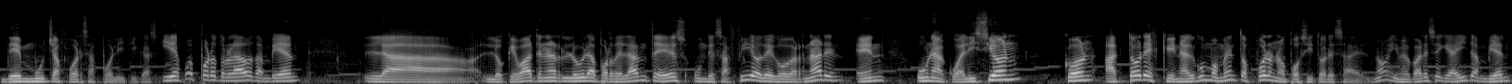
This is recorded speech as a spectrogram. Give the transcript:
de muchas fuerzas políticas. Y después, por otro lado, también la, lo que va a tener Lula por delante es un desafío de gobernar en, en una coalición con actores que en algún momento fueron opositores a él, ¿no? Y me parece que ahí también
